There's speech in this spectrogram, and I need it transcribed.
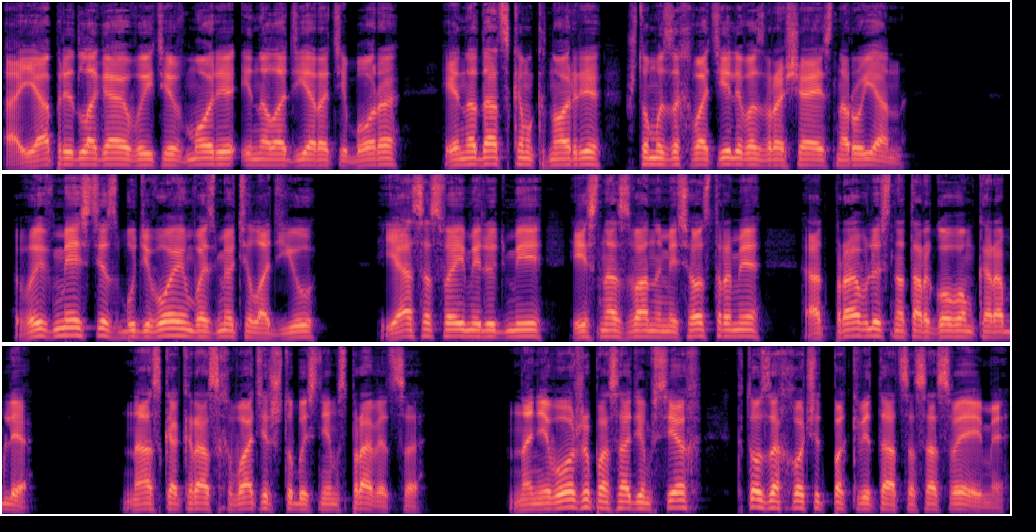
А я предлагаю выйти в море и на ладье Ратибора и на датском Кнорре, что мы захватили, возвращаясь на Руян. Вы вместе с Будевоем возьмете ладью, я со своими людьми и с названными сестрами отправлюсь на торговом корабле. Нас как раз хватит, чтобы с ним справиться. На него же посадим всех, кто захочет поквитаться со своими».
